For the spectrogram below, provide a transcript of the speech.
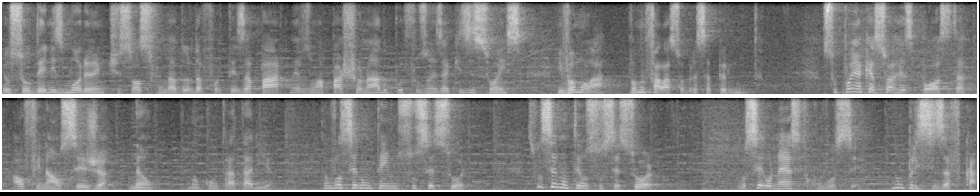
Eu sou Denis Morante, sócio fundador da Forteza Partners, um apaixonado por fusões e aquisições. E vamos lá, vamos falar sobre essa pergunta. Suponha que a sua resposta ao final seja não, não contrataria. Então você não tem um sucessor. Se você não tem um sucessor, vou ser honesto com você. Não precisa ficar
